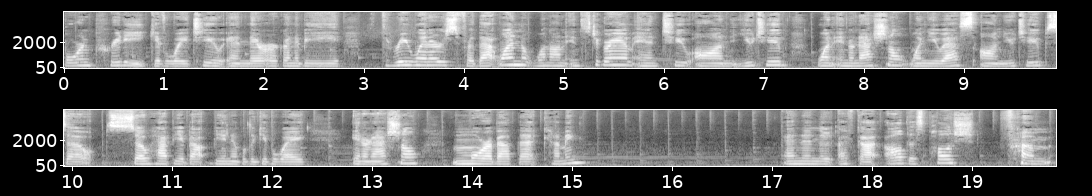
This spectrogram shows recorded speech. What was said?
Born Pretty giveaway too, and there are going to be three winners for that one, one on Instagram and two on YouTube, one international, one US on YouTube. So, so happy about being able to give away international. More about that coming. And then there, I've got all this polish from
